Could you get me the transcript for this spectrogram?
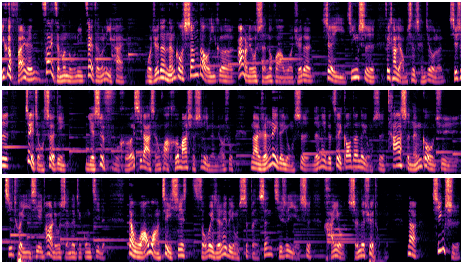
一个凡人再怎么努力，再怎么厉害，我觉得能够伤到一个二流神的话，我觉得这已经是非常了不起的成就了。其实这种设定也是符合希腊神话、荷马史诗里面的描述。那人类的勇士，人类的最高端的勇士，他是能够去击退一些二流神的这攻击的。但往往这些所谓人类的勇士本身，其实也是含有神的血统的。那星矢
